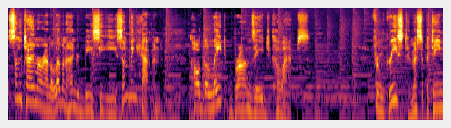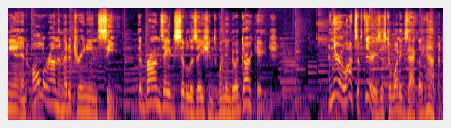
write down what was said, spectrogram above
Sometime around 1100 BCE, something happened called the Late Bronze Age Collapse. From Greece to Mesopotamia and all around the Mediterranean Sea, the Bronze Age civilizations went into a Dark Age. And there are lots of theories as to what exactly happened.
